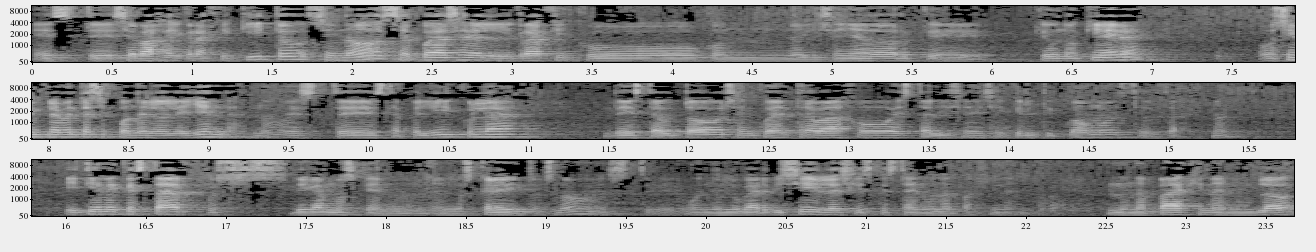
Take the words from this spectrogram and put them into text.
este, se baja el grafiquito, si no, se puede hacer el gráfico con el diseñador que, que uno quiera o simplemente se pone la leyenda, ¿no? Este, esta película de este autor se encuentra bajo esta licencia Creative Commons, ¿no? Y tiene que estar, pues, digamos que en, los créditos, ¿no? Este, o en un lugar visible si es que está en una página, en una página, en un blog.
